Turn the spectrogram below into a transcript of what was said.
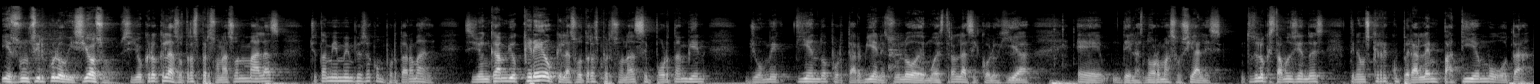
Y es un círculo vicioso. Si yo creo que las otras personas son malas, yo también me empiezo a comportar mal. Si yo en cambio creo que las otras personas se portan bien, yo me tiendo a portar bien. Eso lo demuestra la psicología eh, de las normas sociales. Entonces lo que estamos diciendo es, tenemos que recuperar la empatía en Bogotá.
